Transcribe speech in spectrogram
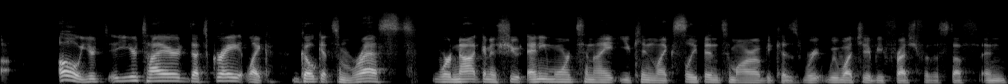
oh, oh you're you're tired that's great like go get some rest we're not going to shoot any more tonight you can like sleep in tomorrow because we we want you to be fresh for the stuff and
